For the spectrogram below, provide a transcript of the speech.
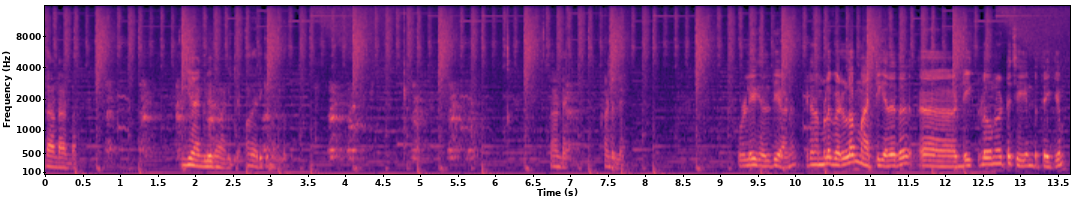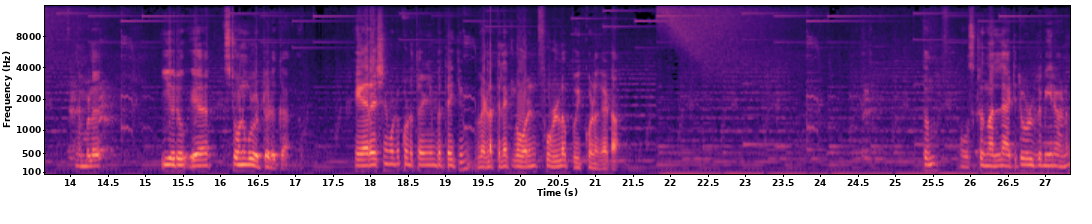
ഇതാണ്ട വേണ്ട ഈ ആംഗിളിൽ നിന്ന് കാണിക്കാം. അതായിരിക്കും നല്ലത്. വേണ്ടേ കണ്ടില്ലേ? ഫുള്ളി ഹെൽത്തിയാണ് പിന്നെ നമ്മൾ വെള്ളം മാറ്റി അതായത് ഡീക്ലോണേറ്റ് ചെയ്യുമ്പോഴത്തേക്കും നമ്മൾ ഈ ഒരു എയർ സ്റ്റോണും കൂടെ ഇട്ടെടുക്കുക. എയറേഷൻ കൂടെ കൊടുത്തു കഴിയുമ്പോഴത്തേക്കും വെള്ളത്തിലെ ക്ലോറിൻ ഫുള്ള് പോയിക്കോളും കേട്ടോ. ഇപ്പം ഓസ്റ്റർ നല്ല ആറ്റിറ്റ്യൂഡുള്ളൊരു മീനാണ്.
